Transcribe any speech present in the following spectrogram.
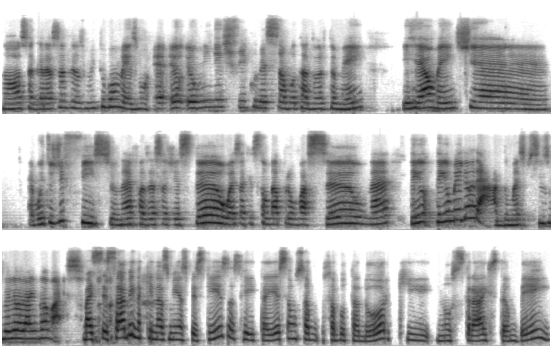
Nossa, graças a Deus, muito bom mesmo. É, eu, eu me identifico nesse sabotador também, e realmente é, é muito difícil, né, fazer essa gestão, essa questão da aprovação, né? tenho, tenho melhorado, mas preciso melhorar ainda mais. Mas você sabe que nas minhas pesquisas, Rita, esse é um sabotador que nos traz também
